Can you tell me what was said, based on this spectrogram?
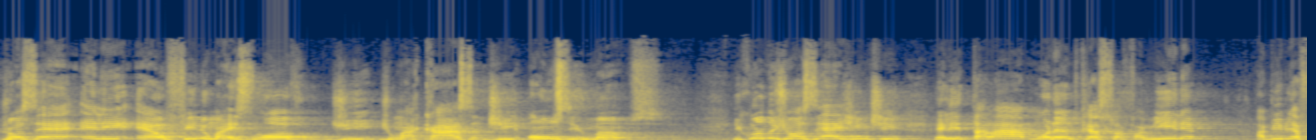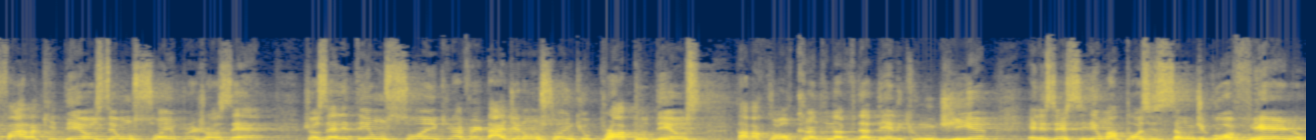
José, ele é o filho mais novo de, de uma casa de 11 irmãos. E quando José, a gente, ele está lá morando com a sua família, a Bíblia fala que Deus deu um sonho para José. José ele tem um sonho que na verdade era um sonho que o próprio Deus estava colocando na vida dele, que um dia ele exerceria uma posição de governo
